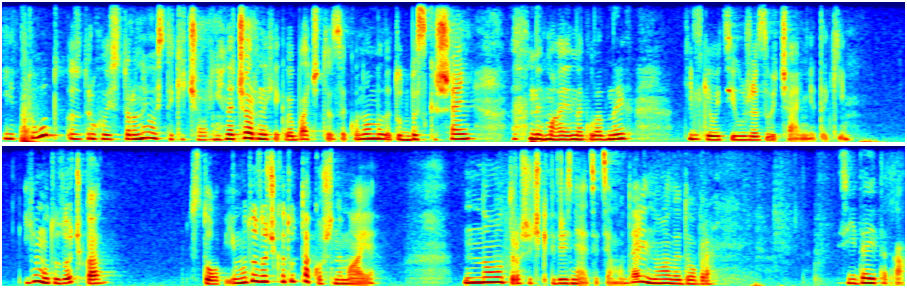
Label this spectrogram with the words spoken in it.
І тут, з другої сторони, ось такі чорні. На чорних, як ви бачите, зекономили. Тут без кишень, немає накладних, тільки оці вже звичайні такі. І мотузочка стоп. І мотузочка тут також немає. Ну, трошечки відрізняється ця модель, ну але добре. Зійде і така.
